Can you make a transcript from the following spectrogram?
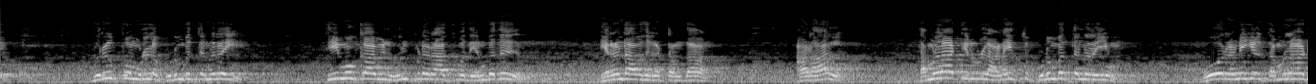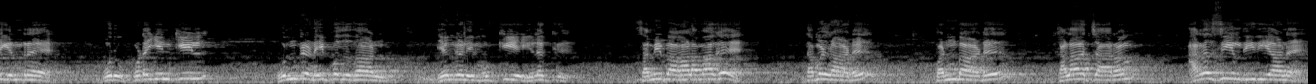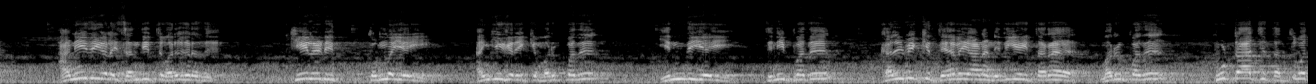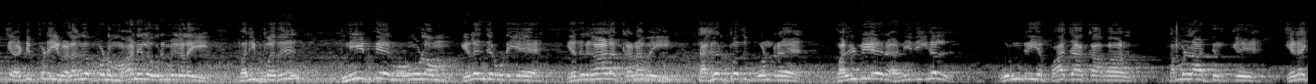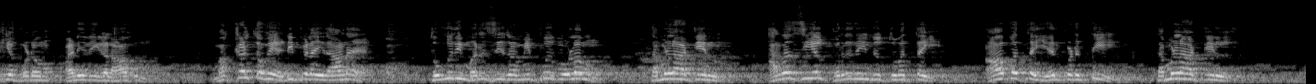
விருப்பம் உள்ள குடும்பத்தினரை திமுகவில் உறுப்பினராக்குவது என்பது இரண்டாவது கட்டம்தான். ஆனால் தமிழ்நாட்டில் உள்ள அனைத்து குடும்பத்தினரையும் ஓரணியில் தமிழ்நாடு என்ற ஒரு கொடையின் கீழ் ஒன்றிணைப்பதுதான் எங்களின் முக்கிய இலக்கு. சமீப காலமாக தமிழ்நாடு பண்பாடு கலாச்சாரம் அரசியல் ரீதியான அநீதிகளை சந்தித்து வருகிறது. கீழடி தொன்மையை அங்கீகரிக்க மறுப்பது இந்தியை திணிப்பது கல்விக்கு தேவையான நிதியை தர மறுப்பது கூட்டாட்சி தத்துவத்தின் அடிப்படையில் வழங்கப்படும் மாநில உரிமைகளை பறிப்பது நீட் தேர்வு மூலம் இளைஞருடைய எதிர்கால கனவை தகர்ப்பது போன்ற பல்வேறு அநீதிகள் ஒன்றிய பாஜகவால் தமிழ்நாட்டிற்கு இழைக்கப்படும் அநீதிகள் ஆகும் மக்கள் தொகை அடிப்படையிலான தொகுதி மறுசீரமைப்பு மூலம் தமிழ்நாட்டின் அரசியல் பிரதிநிதித்துவத்தை ஆபத்தை ஏற்படுத்தி தமிழ்நாட்டில்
